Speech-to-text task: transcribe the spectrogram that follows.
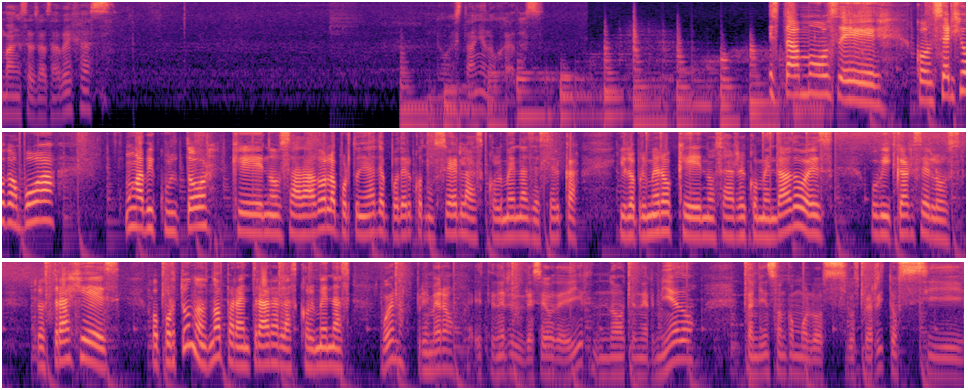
mansas las abejas. No están enojadas. Estamos eh, con Sergio Gamboa, un avicultor que nos ha dado la oportunidad de poder conocer las colmenas de cerca. Y lo primero que nos ha recomendado es ubicarse los, trajes oportunos ¿no? para entrar a las colmenas. Bueno, primero eh, tener el deseo de ir, no tener miedo. También son como los, los perritos. Si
